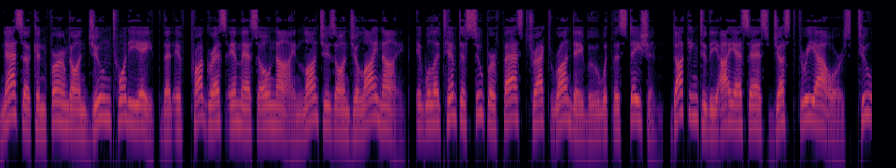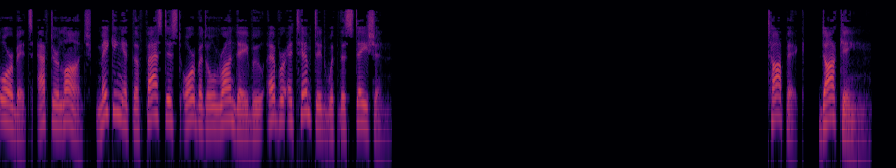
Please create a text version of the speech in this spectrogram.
NASA confirmed on June 28 that if Progress MS-09 launches on July 9, it will attempt a super fast-tracked rendezvous with the station, docking to the ISS just three hours two orbits after launch, making it the fastest orbital rendezvous ever attempted with the station. Topic. Docking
